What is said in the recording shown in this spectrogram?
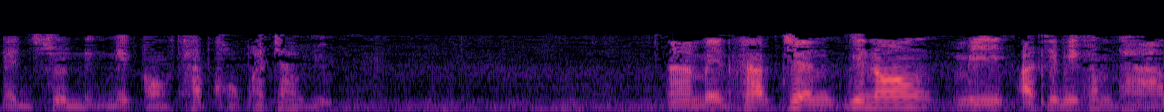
เป็นส่วนหนึ่งในกองทัพของพระเจ้าอยู่อาเมนครับ เชิญพี่น้องมีอาจจะมีคำถาม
